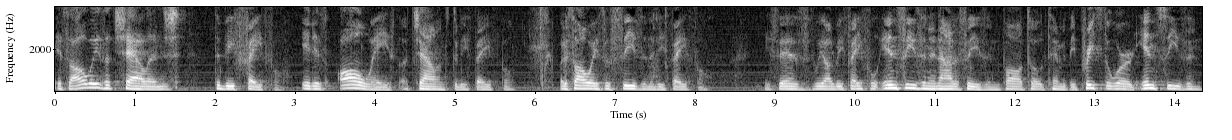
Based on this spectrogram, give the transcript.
it's always a challenge to be faithful it is always a challenge to be faithful, but it's always a season to be faithful. He says we ought to be faithful in season and out of season. Paul told Timothy, preach the word in season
